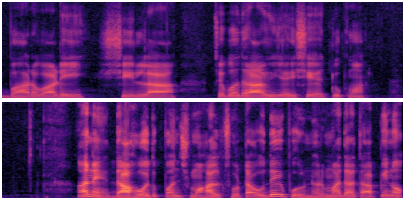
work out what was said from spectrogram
ભારવાડી શીલા જે બધા આવી જાય છે ટૂંકમાં. અને દાહોદ પંચમહાલ છોટા ઉદયપુર, નર્મદા તાપીનો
